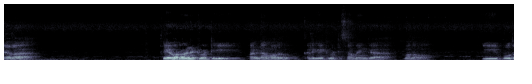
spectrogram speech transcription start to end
చాలా తీవ్రమైనటువంటి పరిణామాలు కలిగేటువంటి సమయంగా మనం ఈ బుధ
